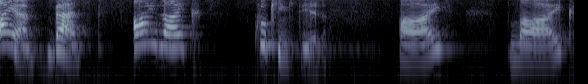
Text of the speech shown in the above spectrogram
I am, ben. I like cooking diyelim. I like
